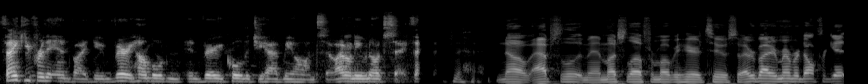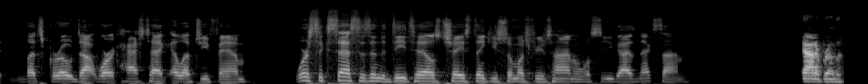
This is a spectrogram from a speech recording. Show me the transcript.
thank you for the invite, dude. Very humbled and, and very cool that you had me on. So I don't even know what to say. Thanks. no, absolutely, man. Much love from over here, too. So everybody remember, don't forget, let's grow work, hashtag LFG fam where success is in the details. Chase, thank you so much for your time, and we'll see you guys next time. Got it, brother.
